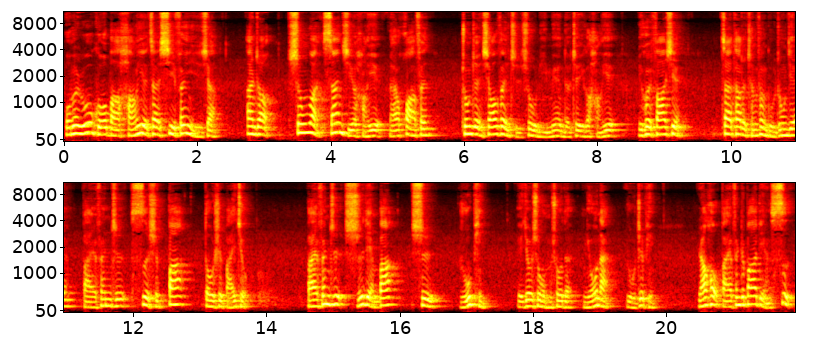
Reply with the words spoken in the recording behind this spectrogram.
我们如果把行业再细分一下，按照申万三级行业来划分。中证消费指数里面的这一个行业，你会发现，在它的成分股中间，百分之四十八都是白酒，百分之十点八是乳品，也就是我们说的牛奶、乳制品，然后百分之八点四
